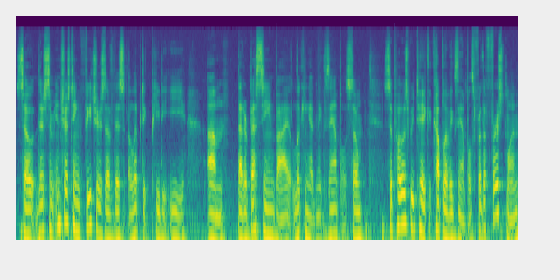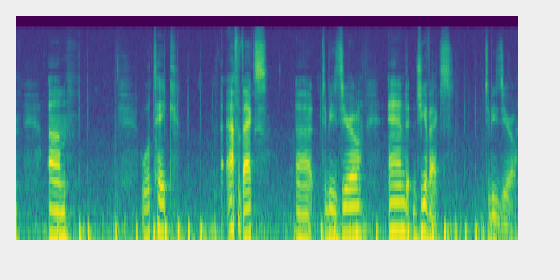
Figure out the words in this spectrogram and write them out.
So there's some interesting features of this elliptic PDE um, that are best seen by looking at an example. So suppose we take a couple of examples. For the first one, um, we'll take f of x uh, to be 0 and g of x to be 0.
